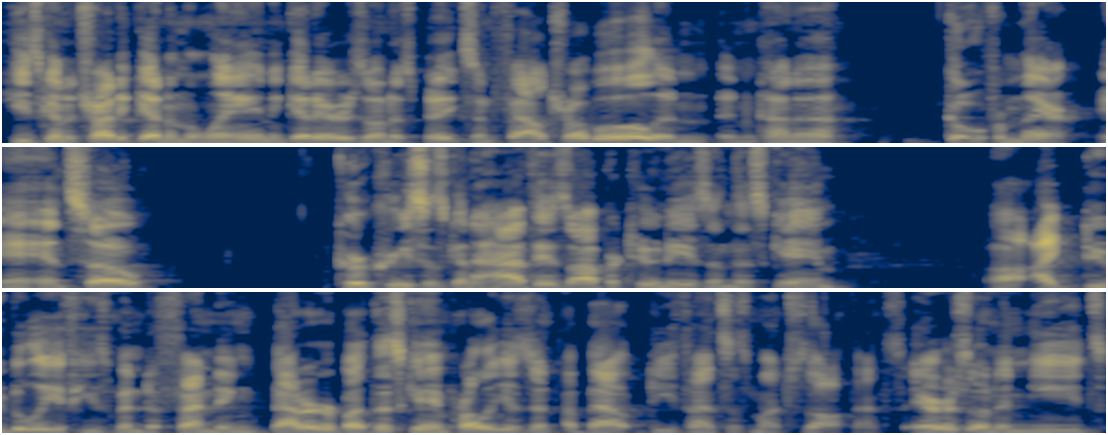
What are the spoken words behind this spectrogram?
he's going to try to get in the lane and get Arizona's bigs in foul trouble and, and kind of go from there. And, and so Kerr Kriisa is going to have his opportunities in this game. Uh, I do believe he's been defending better, but this game probably isn't about defense as much as offense. Arizona needs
